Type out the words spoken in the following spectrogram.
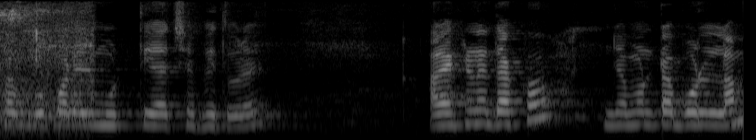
সব গোপালের মূর্তি আছে ভিতরে। আর এখানে দেখো, যেমনটা বললাম,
